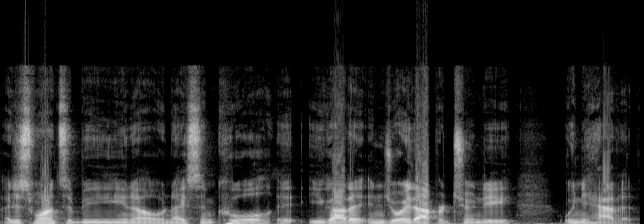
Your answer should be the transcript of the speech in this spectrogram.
I just want it to be, you know, nice and cool." It, you got to enjoy the opportunity when you have it.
